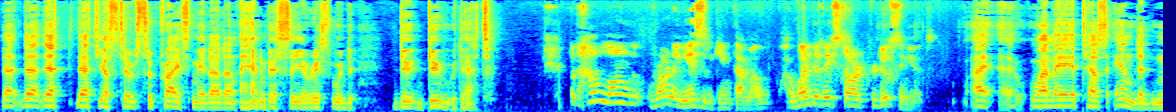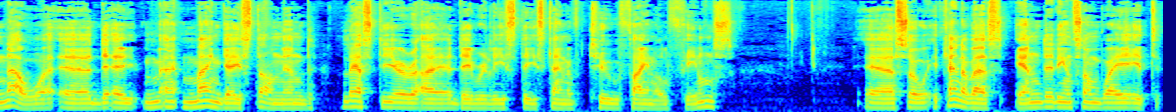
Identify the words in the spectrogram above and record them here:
that that that that just sur- surprised me that an anime series would do do that. But how long running is the Gintama? When did they start producing it? I uh, well, it has ended now. Uh, the ma- manga is done, and last year I, they released these kind of two final films. Uh, so it kind of has ended in some way. It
